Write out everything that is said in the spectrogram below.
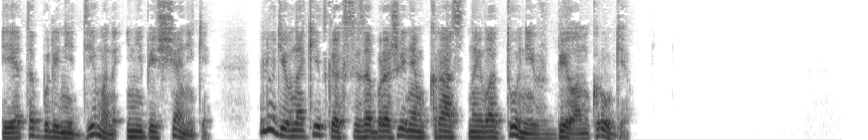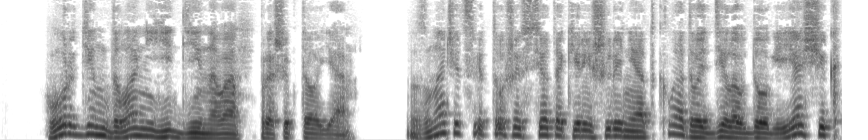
И это были не демоны и не песчаники. Люди в накидках с изображением красной ладони в белом круге. «Орден Длани Единого», – прошептал я. «Значит, святоши все-таки решили не откладывать дело в долгий ящик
